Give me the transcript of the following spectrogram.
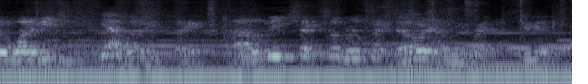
So one of each? Yeah, one of each. Okay, uh, let me check something real quick. No worries, I'll be right back. You're good.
